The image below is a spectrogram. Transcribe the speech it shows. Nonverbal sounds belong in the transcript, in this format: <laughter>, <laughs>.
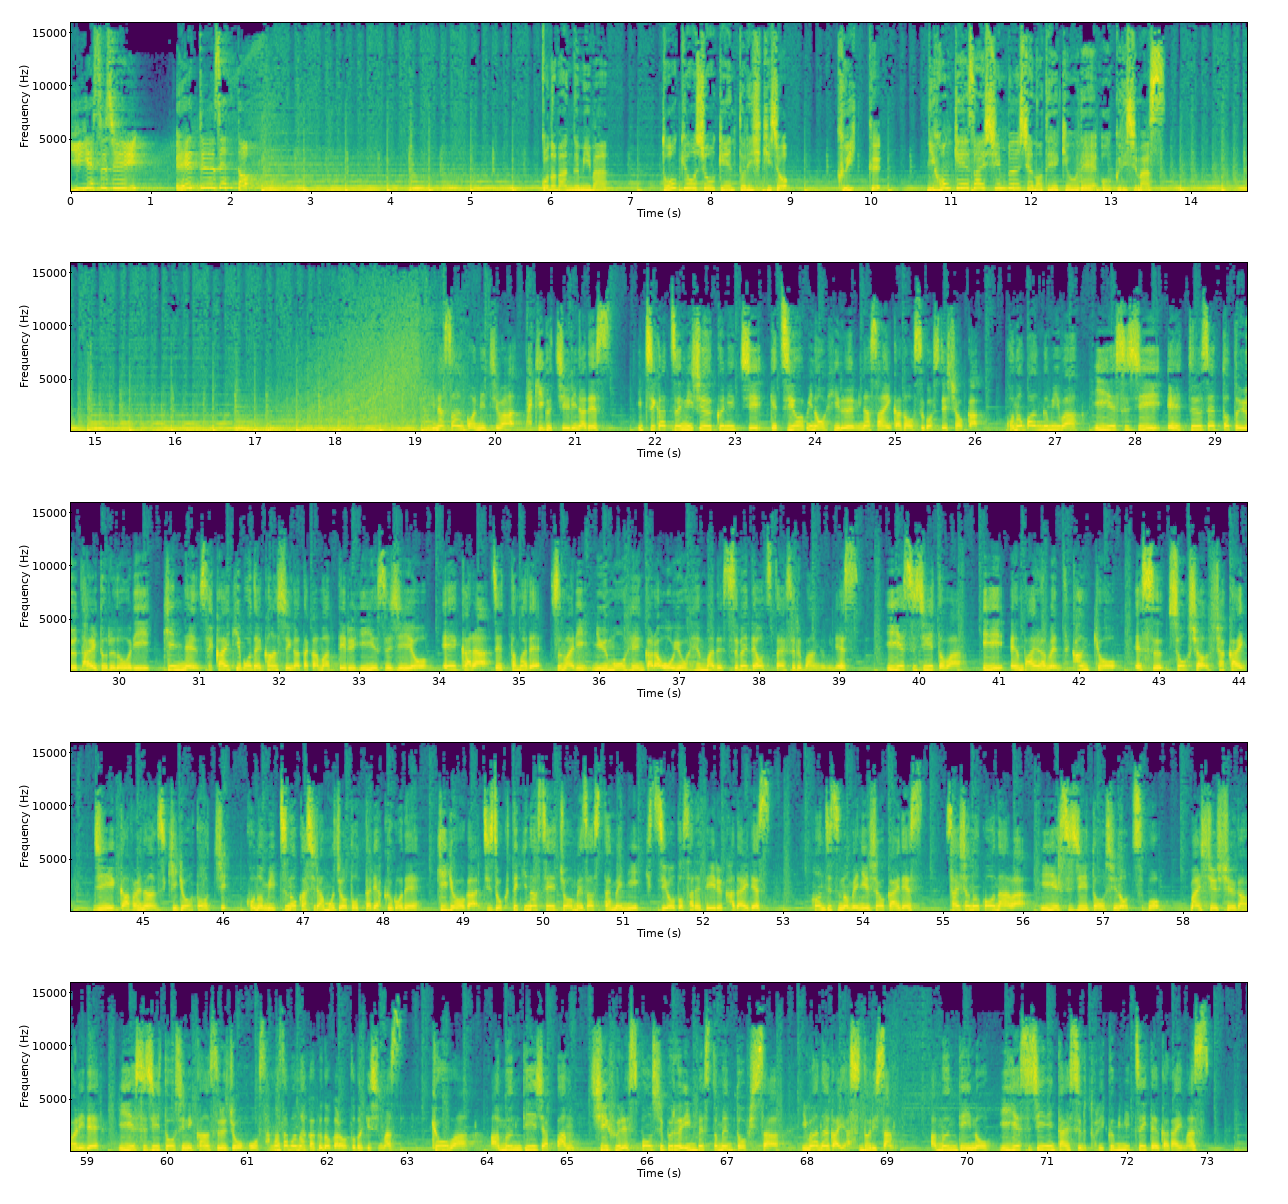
ESG A to Z この番組は東京証券取引所クイック日本経済新聞社の提供でお送りします。皆さんこんにちは。滝口ゆりなです。1月29日月曜日のお昼皆さんいかがお過ごしでしょうか？この番組は ESG A to Z というタイトル通り近年世界規模で関心が高まっている ESG を A から Z までつまり入門編から応用編まで全てお伝えする番組です。ESG とは E、Environment 環境 S、Social 社会 G、Governance 企業統治。この3つの頭文字を取った略語で企業が持続的な成長を目指すために必要とされている課題です。本日のメニュー紹介です。最初のコーナーは ESG 投資のツボ。毎週週替わりで ESG 投資に関する情報をさまざまな角度からお届けします。今日はアムンディジャパン Chief Responsible Investment Officer 岩永泰典さん。アムンディの ESG に対する取り組みについて伺います。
